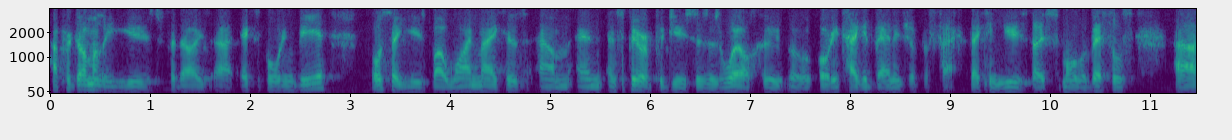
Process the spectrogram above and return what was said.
are predominantly used for those uh, exporting beer, also used by winemakers um, and, and spirit producers as well, who already take advantage of the fact they can use those smaller vessels. Uh,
